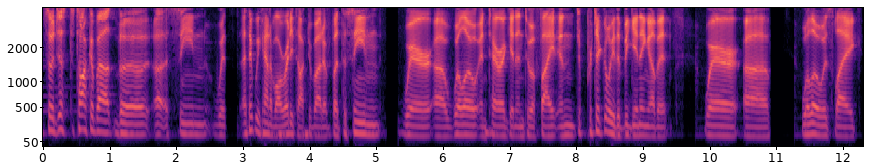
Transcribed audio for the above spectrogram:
So just to talk about the uh, scene with, I think we kind of already talked about it, but the scene where uh, Willow and Tara get into a fight, and particularly the beginning of it, where uh, Willow is like,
